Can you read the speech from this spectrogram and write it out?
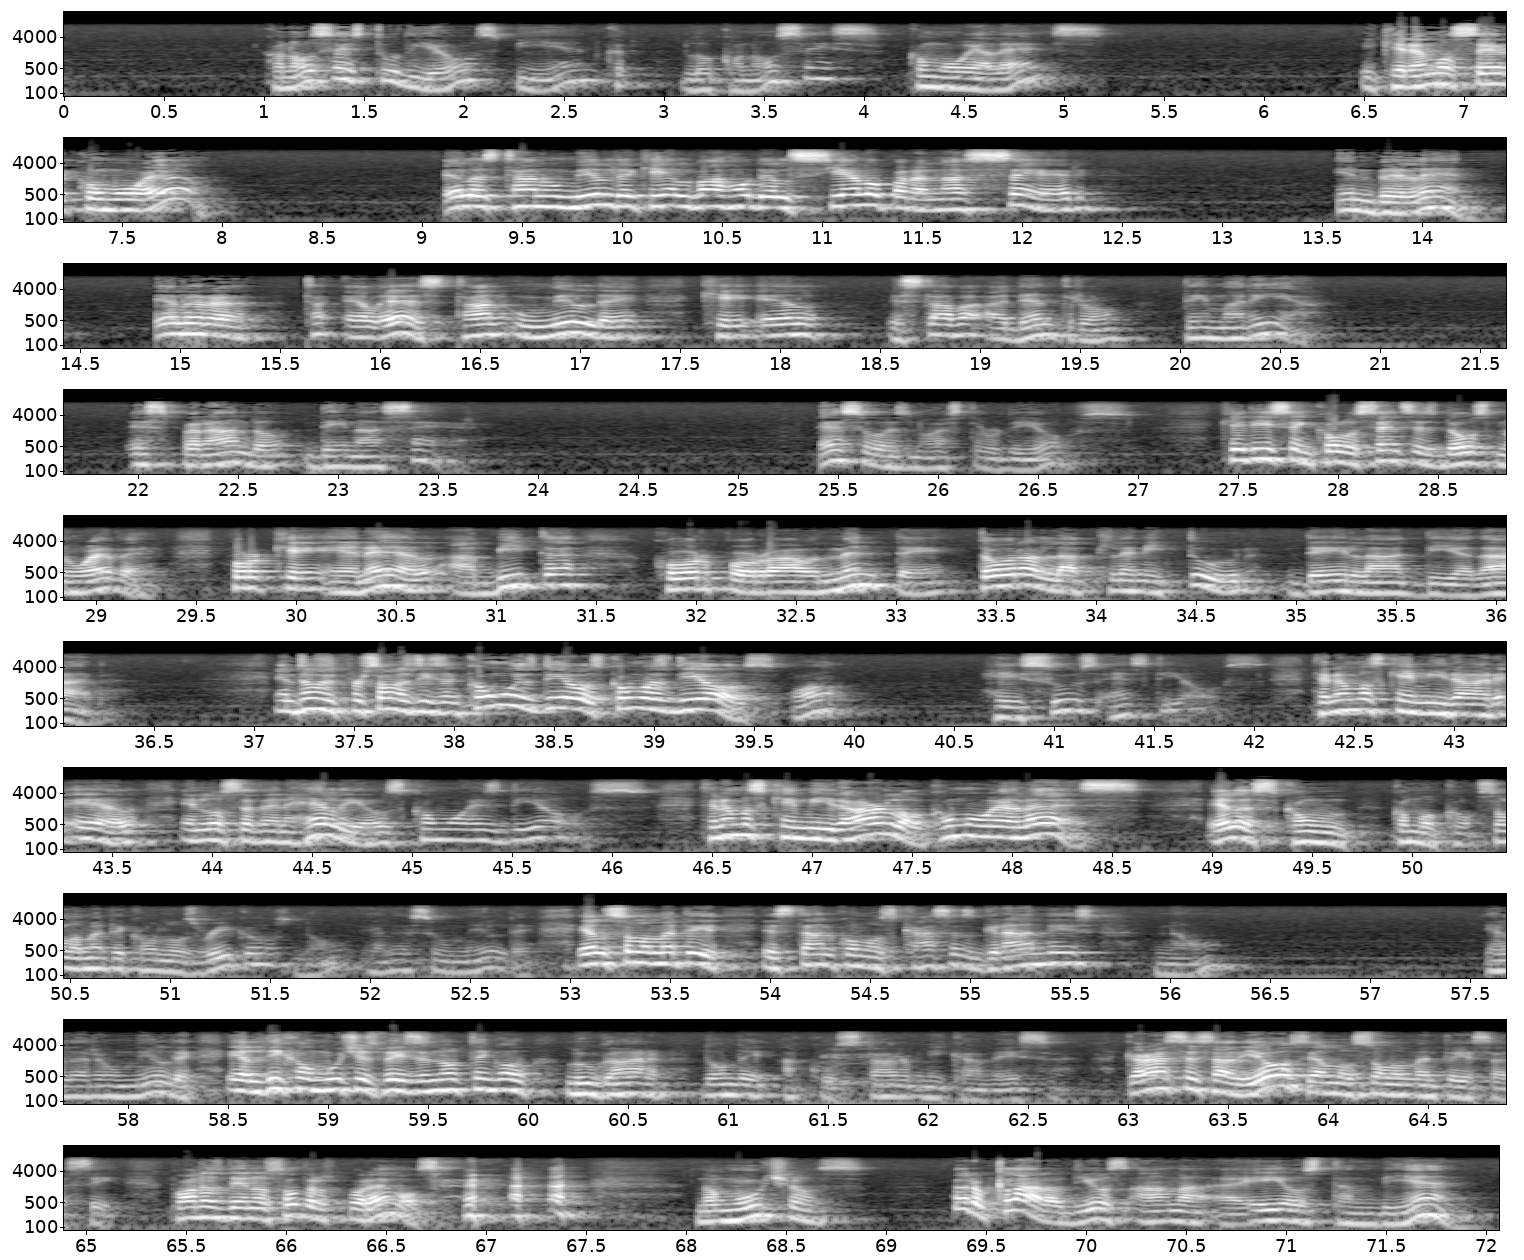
¿Conoces tu Dios bien? ¿Lo conoces como Él es? Y queremos ser como Él. Él es tan humilde que Él bajó del cielo para nacer en Belén. Él, era, él es tan humilde que Él estaba adentro de María, esperando de nacer. Eso es nuestro Dios. ¿Qué dice en Colosenses 2.9? Porque en Él habita corporalmente toda la plenitud de la deidad. Entonces personas dicen, ¿cómo es Dios? ¿Cómo es Dios? Well, Jesús es Dios. Tenemos que mirar Él en los evangelios como es Dios. Tenemos que mirarlo como Él es. Él es como, solamente con los ricos, no, Él es humilde. Él solamente está con las casas grandes, no, él era humilde. Él dijo muchas veces, no tengo lugar donde acostar mi cabeza. Gracias a Dios, Él no solamente es así. ¿Cuántos de nosotros podemos? no muchos. Pero claro, Dios ama a ellos también.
